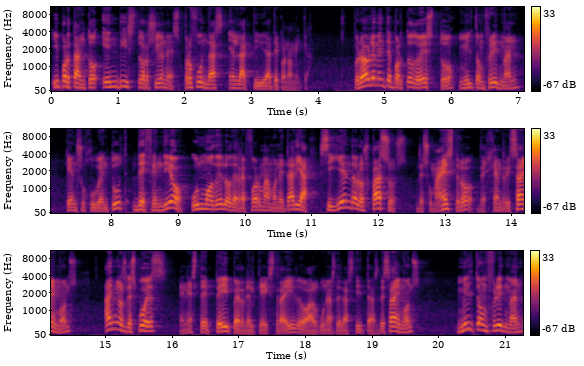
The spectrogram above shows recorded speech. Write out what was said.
y por tanto en distorsiones profundas en la actividad económica. Probablemente por todo esto, Milton Friedman, que en su juventud defendió un modelo de reforma monetaria siguiendo los pasos de su maestro, de Henry Simons, Años después, en este paper del que he extraído algunas de las citas de Simons, Milton Friedman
